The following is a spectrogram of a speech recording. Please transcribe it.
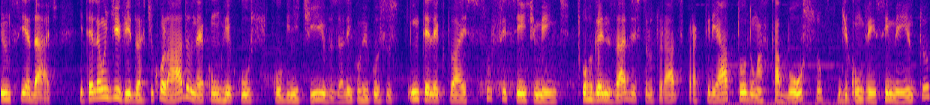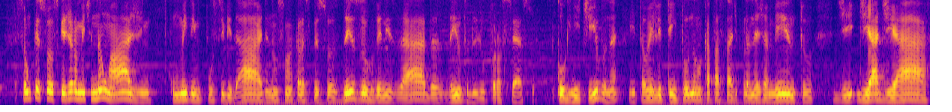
ansiedade. Então ele é um indivíduo articulado, né, com recursos cognitivos, ali, com recursos intelectuais suficientemente organizados e estruturados para criar todo um arcabouço de convencimento. São pessoas que geralmente não agem com muita impulsividade, não são aquelas pessoas desorganizadas dentro do processo cognitivo, né? Então ele tem toda uma capacidade de planejamento, de, de adiar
